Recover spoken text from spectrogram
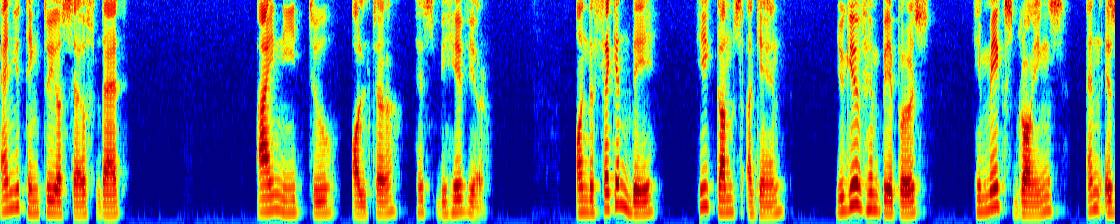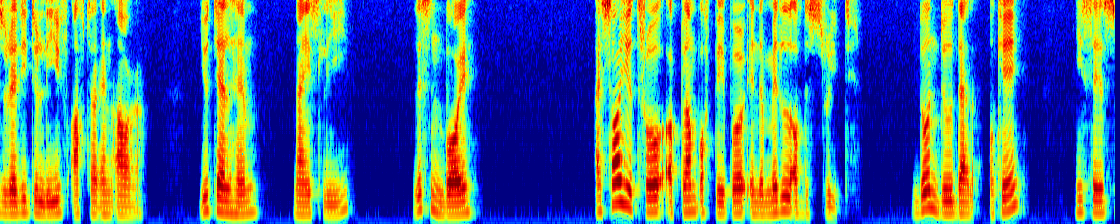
And you think to yourself that I need to alter his behavior. On the second day, he comes again. You give him papers, he makes drawings, and is ready to leave after an hour. You tell him nicely, Listen, boy, I saw you throw a clump of paper in the middle of the street. Don't do that, okay? He says,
